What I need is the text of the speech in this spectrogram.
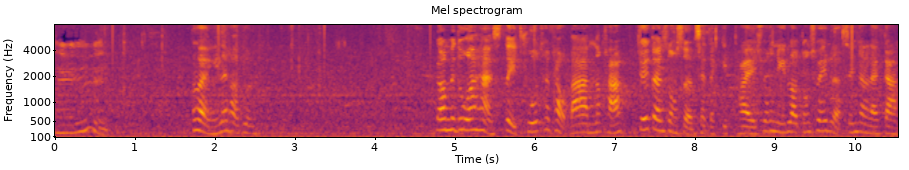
อืม อร่อยอย่างนี้เลยค่ะคุณ เราไปดูอาหารสตรีทฟู้ดแถวๆบ้านนะคะ ช่วยกันส่งเสริมเศรษฐกิจไทย ช่วงนี้เราต้องช่วยเหลือซึ่งกันและกัน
